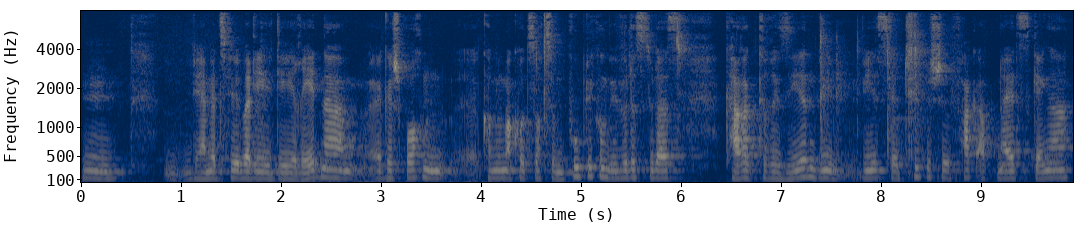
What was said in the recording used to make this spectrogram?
Mhm. Wir haben jetzt viel über die, die Redner äh, gesprochen. Kommen wir mal kurz noch zum Publikum. Wie würdest du das charakterisieren? Wie, wie ist der typische Fuck-Up-Nights-Gänger?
